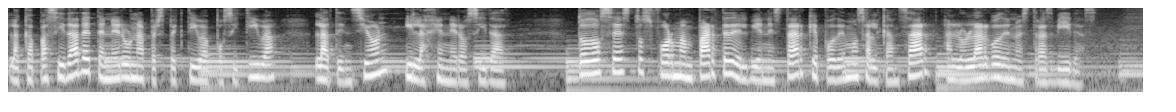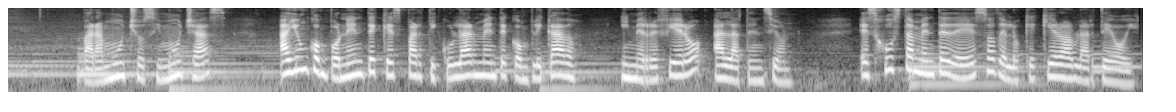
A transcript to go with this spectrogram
la capacidad de tener una perspectiva positiva, la atención y la generosidad. Todos estos forman parte del bienestar que podemos alcanzar a lo largo de nuestras vidas. Para muchos y muchas, hay un componente que es particularmente complicado, y me refiero a la atención. Es justamente de eso de lo que quiero hablarte hoy.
